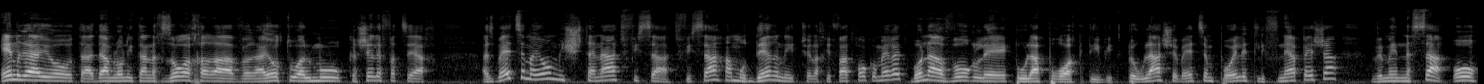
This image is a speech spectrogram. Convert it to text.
אין ראיות, האדם לא ניתן לחזור אחריו, ראיות הועלמו, קשה לפצח אז בעצם היום משתנה התפיסה, התפיסה המודרנית של אכיפת חוק אומרת בוא נעבור לפעולה פרואקטיבית, פעולה שבעצם פועלת לפני הפשע ומנסה או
